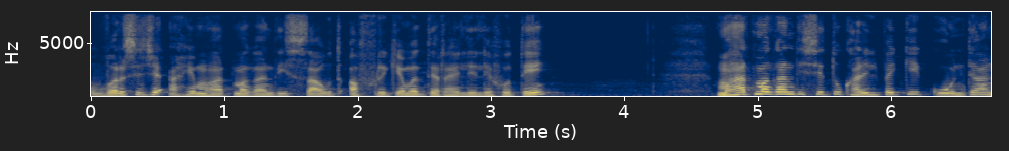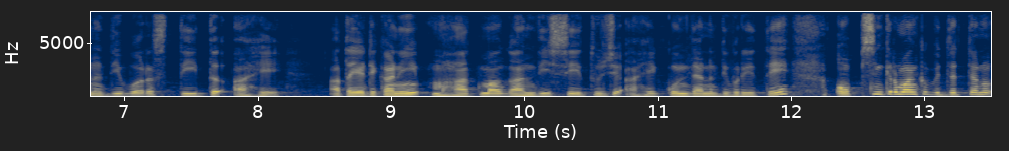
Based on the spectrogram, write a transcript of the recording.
वर्ष जे आहे महात्मा गांधी साऊथ आफ्रिकेमध्ये राहिलेले होते. महात्मा गांधी सेतू खालीलपैकी कोणत्या नदीवर स्थित आहे? आता या ठिकाणी महात्मा गांधी सेतू जे आहे कोणत्या नदीवर येते? ऑप्शन क्रमांक विद्यार्थ्यांनो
